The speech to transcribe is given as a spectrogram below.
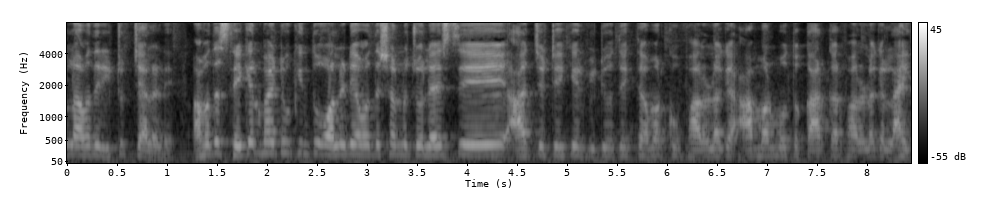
চলল আমাদের ইউটিউব চ্যানেলে। আমাদের সেকেন্ড ভাইটিও কিন্তু অলরেডি আমাদের সামনে চলে এসছে আজ যে টেকের ভিডিও দেখতে আমার খুব ভালো লাগে। আমার মতো কার কার ভালো লাগে লাইক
